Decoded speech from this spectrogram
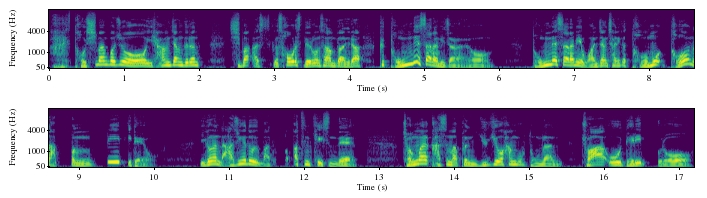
아, 더 심한 거죠. 이 향장들은 지방 아, 그 서울에서 내려온 사람도 아니라 그 동네 사람이잖아요. 동네 사람이 완장 차니까 더, 뭐, 더 나쁜 삐입이 돼요. 이거는 나중에도 똑같은 케이스인데 정말 가슴 아픈 6.25 한국 동란 좌우 대립으로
